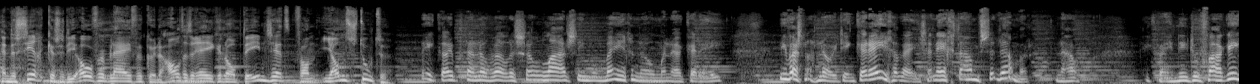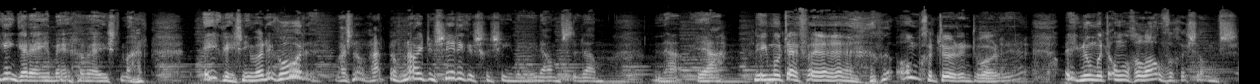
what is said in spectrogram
En de circussen die overblijven kunnen altijd rekenen op de inzet van Jan Stoeten. Ik heb daar nog wel eens zo laatst iemand meegenomen naar Carré. Die was nog nooit in Carré geweest, een echte Amsterdammer. Nou, ik weet niet hoe vaak ik in Carré ben geweest, maar ik wist niet wat ik hoorde. Ik was nog, had nog nooit een circus gezien in Amsterdam. Nou ja, die moet even uh, omgeturnd worden. Ik noem het ongelovige soms.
